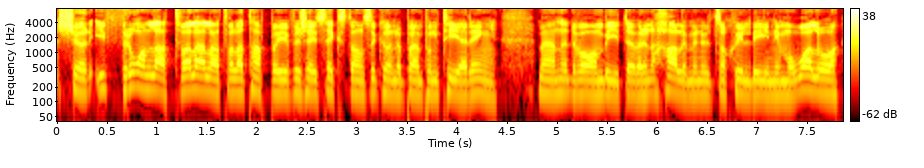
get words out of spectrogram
kör ifrån Latvala. Latvala tappar ju för sig 16 sekunder på en punktering, men det var en bit över en halv minut som skilde in i mål och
